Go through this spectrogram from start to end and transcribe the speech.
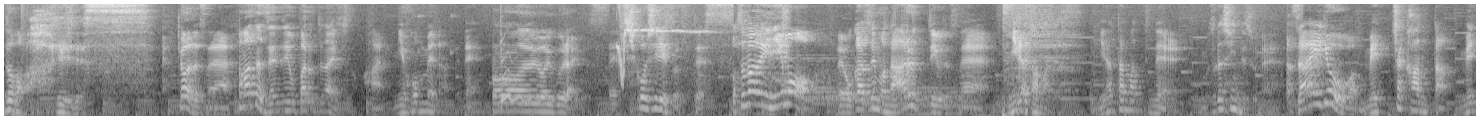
どうもリュウジです。今日はですねまだ全然酔っ払ってないですよ。はい2本目なんでね。ほろ酔いぐらいです。ピシコシリーズです。おつまみにもおかずにもなるっていうですねニラ玉です。ニラ玉ってね難しいんですよね。材料はめっちゃ簡単。めっ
